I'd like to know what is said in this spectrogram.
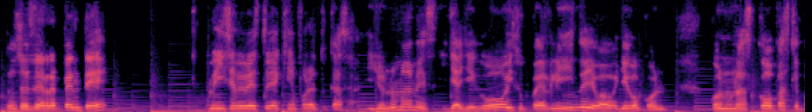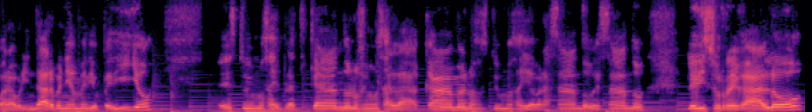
Entonces de repente me dice, bebé, estoy aquí afuera de tu casa. Y yo, no mames, y ya llegó y súper lindo, llegó, con, con unas copas que para brindar, venía medio pedillo. Estuvimos ahí platicando, nos fuimos a la cama, nos estuvimos ahí abrazando, besando. Le di su regalo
